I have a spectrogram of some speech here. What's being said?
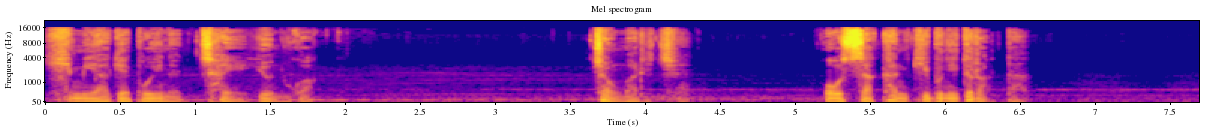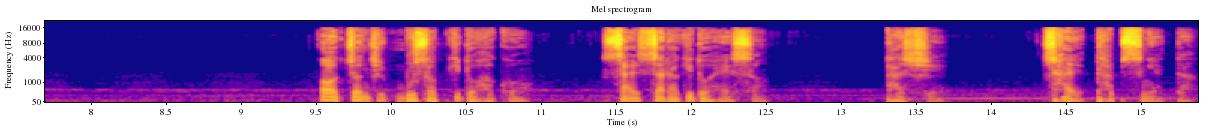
희미하게 보이는 차의 윤곽. 정말이지. 오싹한 기분이 들었다. 어쩐지 무섭기도 하고 쌀쌀하기도 해서 다시 차에 탑승했다.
